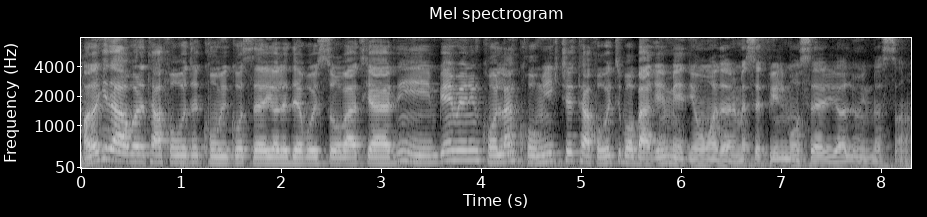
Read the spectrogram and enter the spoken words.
حالا که درباره تفاوت کمیک و سریال دویس صحبت کردیم بیایم ببینیم کلا کمیک چه تفاوتی با بقیه مدیوما داره مثل فیلم و سریال و این داستانا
